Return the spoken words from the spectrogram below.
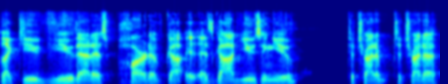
like do you view that as part of God as God using you to try to to try to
